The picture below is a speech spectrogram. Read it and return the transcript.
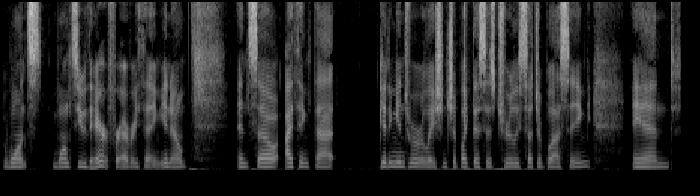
wants wants you there for everything, you know? And so I think that getting into a relationship like this is truly such a blessing and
